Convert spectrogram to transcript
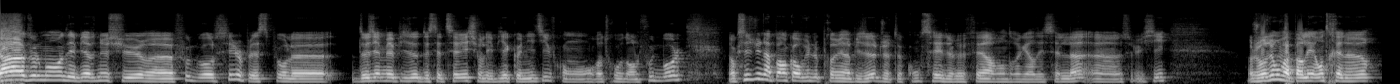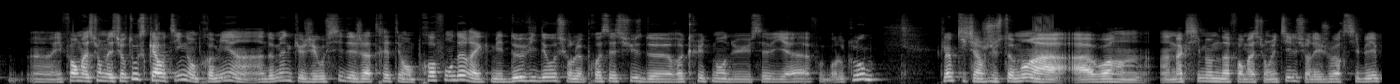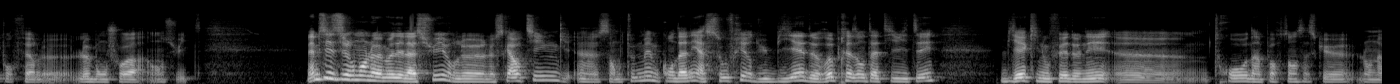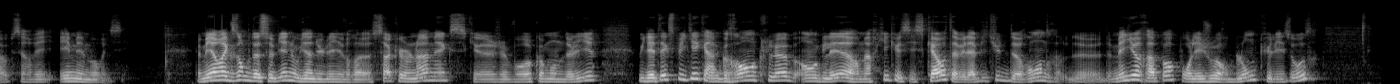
Ciao tout le monde et bienvenue sur euh, Football Therapist pour le deuxième épisode de cette série sur les biais cognitifs qu'on retrouve dans le football. Donc si tu n'as pas encore vu le premier épisode, je te conseille de le faire avant de regarder celle-là, euh, celui-ci. Aujourd'hui on va parler entraîneur euh, et formation, mais surtout scouting en premier, un, domaine que j'ai aussi déjà traité en profondeur avec mes deux vidéos sur le processus de recrutement du Sevilla Football Club. Club qui cherche justement à, avoir un, maximum d'informations utiles sur les joueurs ciblés pour faire le, bon choix ensuite. Même si c'est sûrement le modèle à suivre, le, scouting euh, semble tout de même condamné à souffrir du biais de représentativité, biais qui nous fait donner euh, trop d'importance à ce que l'on a observé et mémorisé. Le meilleur exemple de ce biais nous vient du livre Soccernomics, que je vous recommande de lire, où il est expliqué qu'un grand club anglais a remarqué que ses scouts avaient l'habitude de rendre de, meilleurs rapports pour les joueurs blonds que les autres,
